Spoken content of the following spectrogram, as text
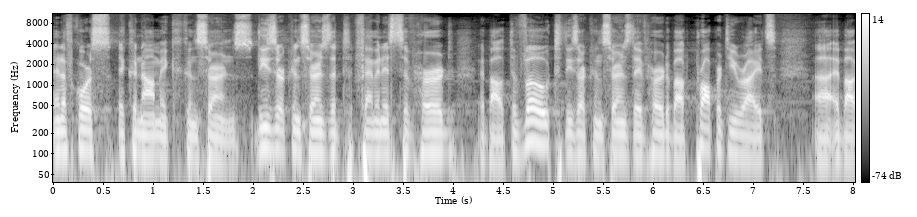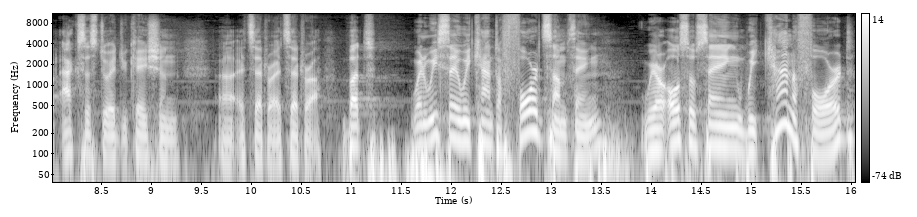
and of course, economic concerns. These are concerns that feminists have heard about the vote. These are concerns they've heard about property rights, uh, about access to education, etc., uh, etc. Et but when we say we can't afford something, we are also saying we can afford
